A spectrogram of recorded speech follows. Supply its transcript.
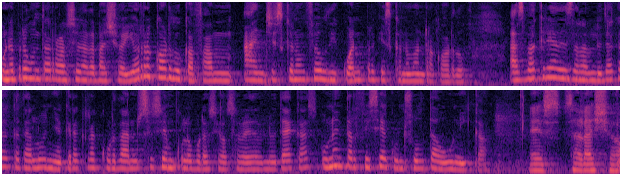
una pregunta relacionada amb això. Jo recordo que fa anys, és que no em feu dir quan perquè és que no me'n recordo, es va crear des de la Biblioteca de Catalunya, crec recordar, no sé si en col·laboració al Servei de Biblioteques, una interfície de consulta única. És, serà això.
